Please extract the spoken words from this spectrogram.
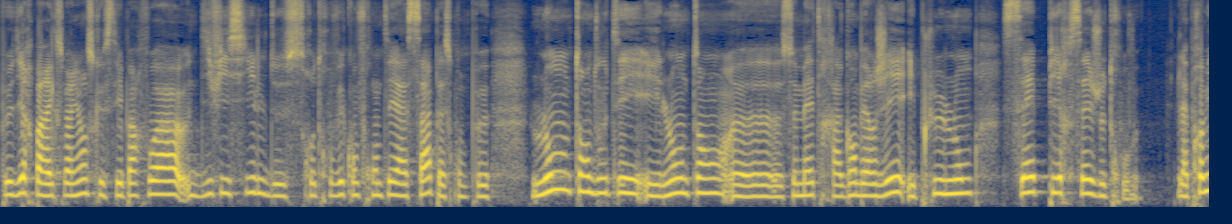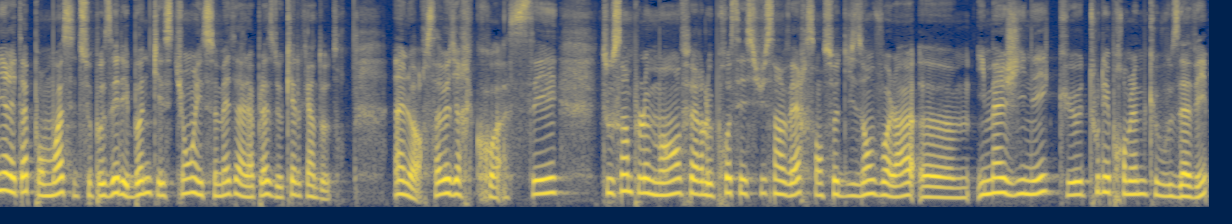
peux dire par expérience que c'est parfois difficile de se retrouver confronté à ça parce qu'on peut longtemps douter et longtemps euh, se mettre à gamberger et plus long c'est, pire c'est, je trouve. La première étape pour moi, c'est de se poser les bonnes questions et se mettre à la place de quelqu'un d'autre. Alors, ça veut dire quoi? C'est tout simplement faire le processus inverse en se disant, voilà, euh, imaginez que tous les problèmes que vous avez,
